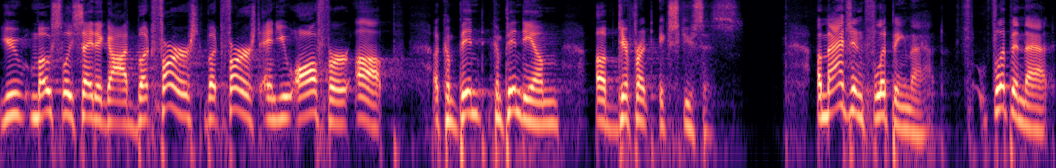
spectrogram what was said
you mostly say to God, but first, but first, and you offer up a compendium of different excuses. Imagine flipping that, flipping that.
